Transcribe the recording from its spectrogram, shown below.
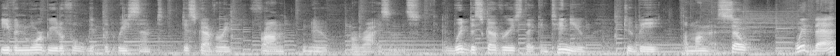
even more beautiful with the recent discovery from New Horizons. And with discoveries, they continue to be among us. So, with that,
